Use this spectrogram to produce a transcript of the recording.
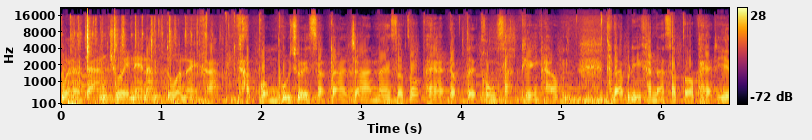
กวนอาจารย์ช่วยแนะนำตัวหน่อยครับ ครับผมผู้ช่วยศาสตราจารย์นายสัตวแพทย์ดรคงศักดิ์เที่ยงธรรมคณะบดีคณะสัตวแพทย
